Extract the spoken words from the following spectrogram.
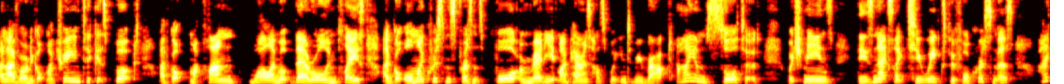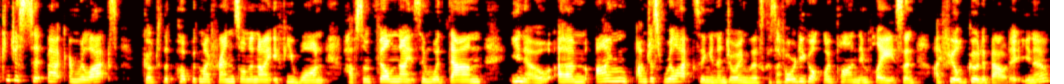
and I've already got my train tickets booked. I've got my plan while I'm up there all in place. I've got all my Christmas presents bought and ready at my parents' house waiting to be wrapped. I am sorted, which means these next like two weeks before Christmas, I can just sit back and relax. Go to the pub with my friends on a night if you want. Have some film nights in with Dan. You know, um, I'm I'm just relaxing and enjoying this because I've already got my plan in place and I feel good about it. You know.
